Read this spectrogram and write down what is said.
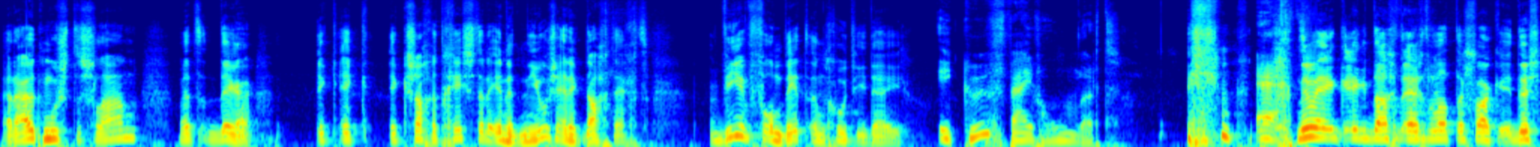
eruit moesten slaan met dingen. Ik, ik, ik zag het gisteren in het nieuws en ik dacht echt, wie vond dit een goed idee? IQ 500. Echt. Nee, maar ik, ik dacht echt, what the fuck. Dus,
